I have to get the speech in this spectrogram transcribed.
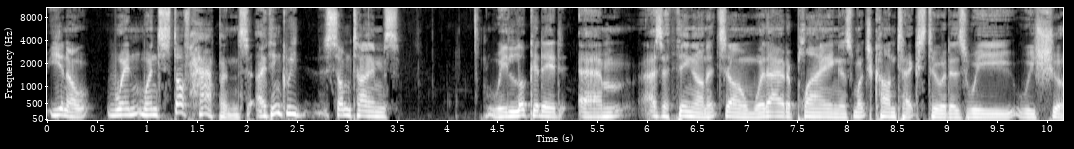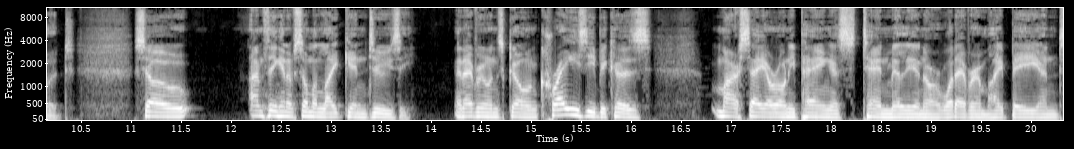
you know, when when stuff happens, I think we sometimes we look at it um, as a thing on its own without applying as much context to it as we we should. So I'm thinking of someone like Guendouzi, and everyone's going crazy because Marseille are only paying us 10 million or whatever it might be, and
